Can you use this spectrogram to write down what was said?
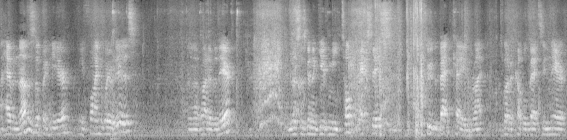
I have another zipper here. You find where it is, uh, right over there. And this is going to give me top access to the bat cave, right? I've got a couple bats in there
